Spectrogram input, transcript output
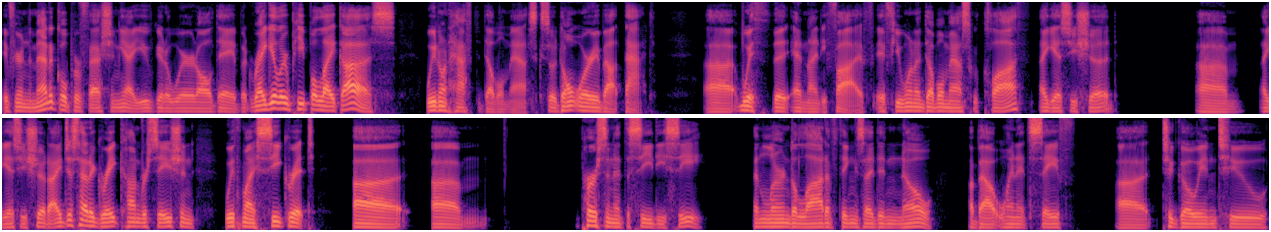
If you're in the medical profession, yeah, you've got to wear it all day. But regular people like us, we don't have to double mask, so don't worry about that. Uh, with the N95, if you want to double mask with cloth, I guess you should. Um, I guess you should. I just had a great conversation with my secret uh, um, person at the CDC and learned a lot of things I didn't know about when it's safe uh, to go into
